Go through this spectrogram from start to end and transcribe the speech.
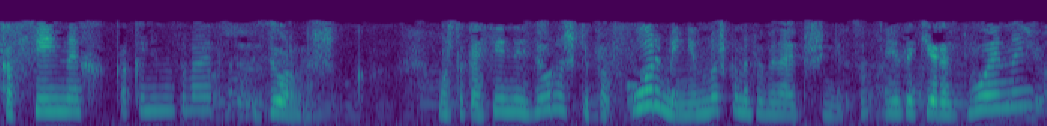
кофейных, как они называются, зернышек. Потому что кофейные зернышки по форме немножко напоминают пшеницу. Они такие раздвоенные,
